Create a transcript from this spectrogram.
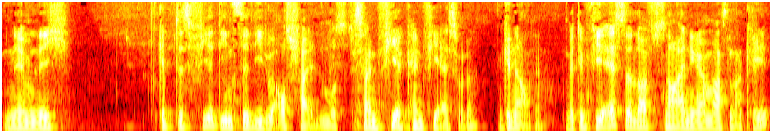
Nämlich gibt es vier Dienste, die du ausschalten musst. Das war ein 4, kein 4S, oder? Genau. Mit dem 4S läuft es noch einigermaßen okay.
